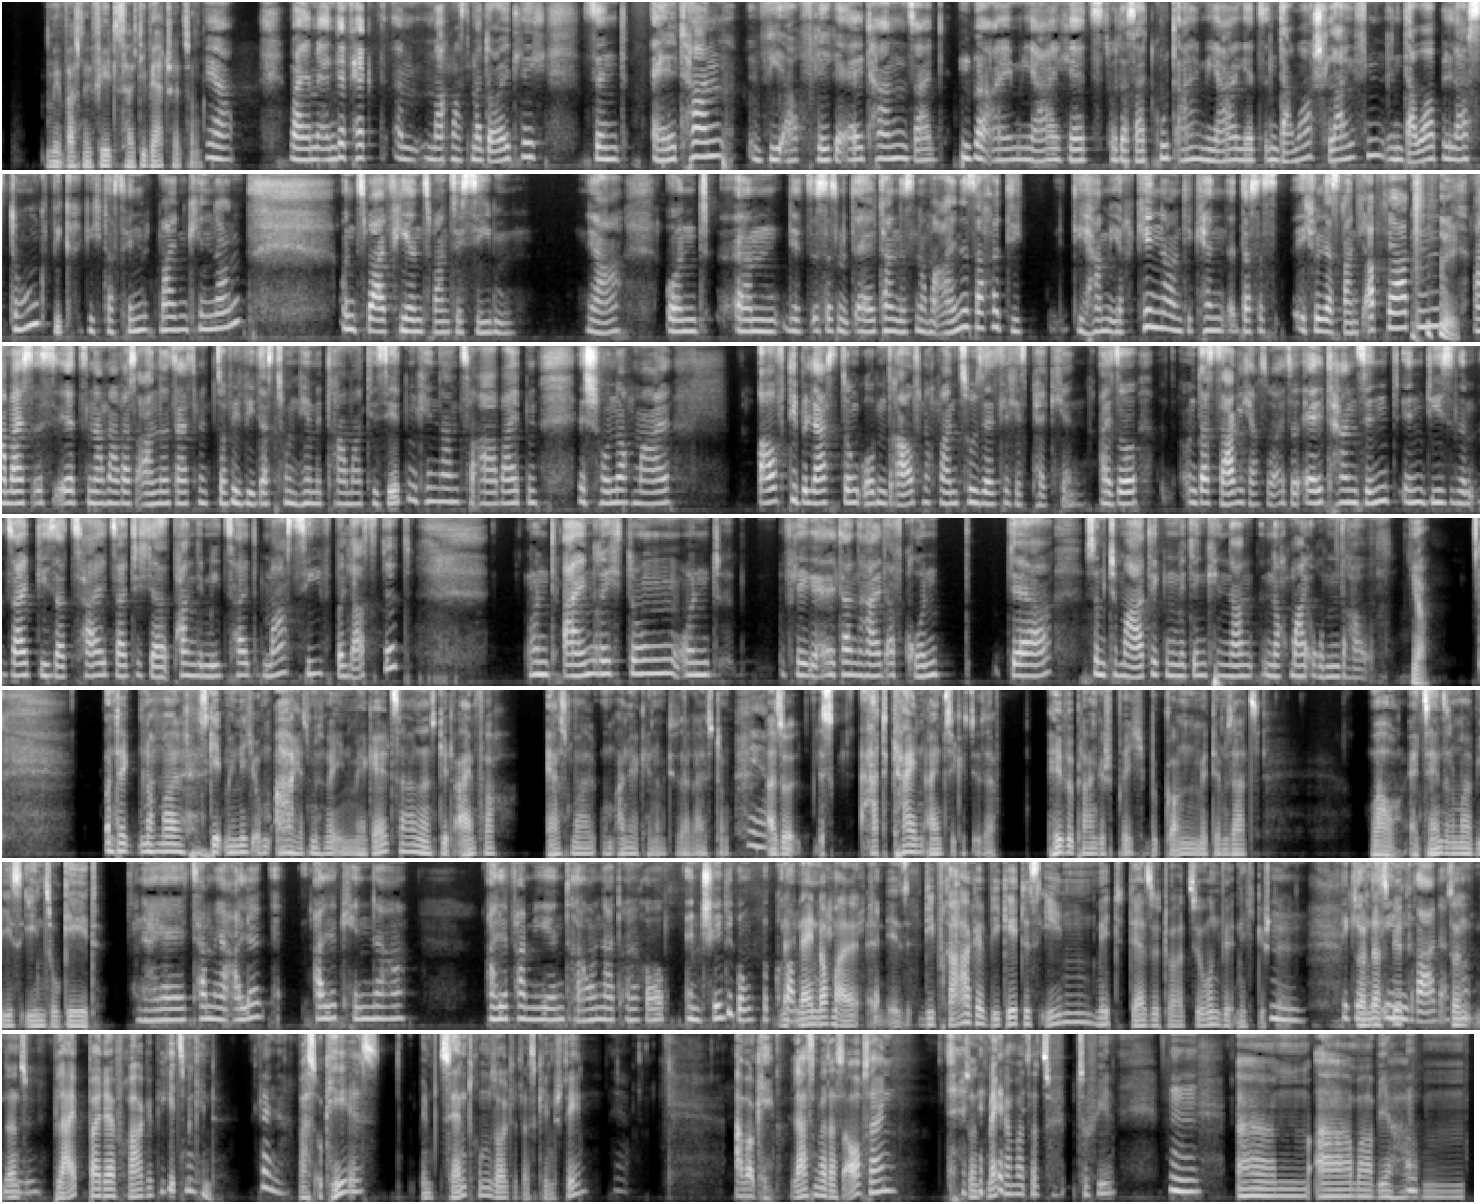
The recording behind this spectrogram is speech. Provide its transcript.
mir, was mir fehlt, ist halt die Wertschätzung. Ja, weil im Endeffekt, ähm, machen wir es mal deutlich, sind Eltern wie auch Pflegeeltern seit über einem Jahr jetzt oder seit gut einem Jahr jetzt in Dauerschleifen, in Dauerbelastung. Wie kriege ich das hin mit meinen Kindern? Und zwar 24-7. Ja, und ähm, jetzt ist das mit Eltern, das ist nochmal eine Sache, die die haben ihre Kinder und die kennen, das ist, ich will das gar nicht abwerten, Nee. aber es ist jetzt nochmal was anderes, als mit, so wie wir das tun, hier mit traumatisierten Kindern zu arbeiten, ist schon nochmal auf die Belastung obendrauf nochmal ein zusätzliches Päckchen. Also, und das sage ich auch so, also Eltern sind in diesem, seit dieser Zeit, seit dieser Pandemiezeit massiv belastet und Einrichtungen und Pflegeeltern halt aufgrund der Symptomatiken mit den Kindern nochmal obendrauf. Ja. Und nochmal, es geht mir nicht um, ah, jetzt müssen wir ihnen mehr Geld zahlen, sondern es geht einfach erstmal um Anerkennung dieser Leistung. Ja. Also es hat kein einziges dieser Hilfeplangespräche begonnen mit dem Satz, wow, erzählen Sie doch mal, wie es Ihnen so geht. Naja, jetzt haben ja alle, alle Kinder, alle Familien 300 Euro Entschädigung bekommen. nein, nochmal, die Frage, wie geht es Ihnen mit der Situation, wird nicht gestellt. Hm. Wie geht sondern es Ihnen wird- gerade? Sondern es Hm. bleibt bei der Frage, wie geht's dem Kind? Genau. Was okay ist, im Zentrum sollte das Kind stehen. Ja. Aber okay, lassen wir das auch sein. Sonst meckern wir zu, zu viel. Hm. Ähm, aber wir haben,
